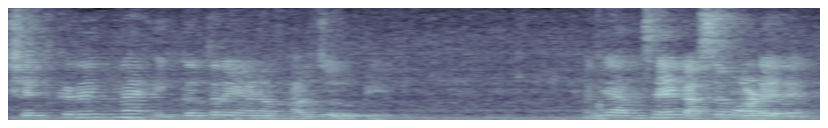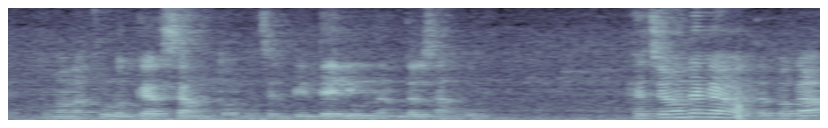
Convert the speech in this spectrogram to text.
शेतकऱ्यांना एकत्र येणं फार जरुरी आहे. म्हणजे आमचं एक असं मॉडेल आहे तुम्हाला थोडक्यात सांगतो त्याचं डिटेलिंग नंतर सांगू. ह्याच्यामध्ये काय होतं बघा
